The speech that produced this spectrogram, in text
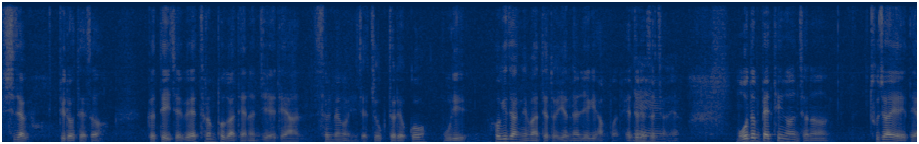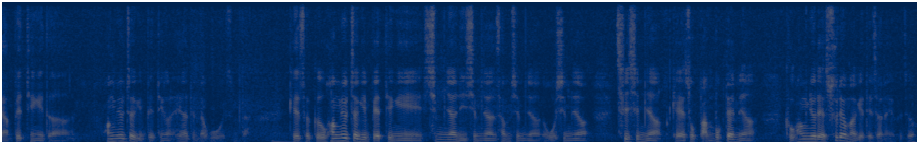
시작 비롯해서 그때 이제 왜 트럼프가 되는지에 대한 설명을 이제 쭉 드렸고 우리 허 기장님한테도 옛날 얘기 한번 해드렸었잖아요. 모든 배팅은 저는 투자에 대한 배팅이든 확률적인 배팅을 해야 된다고 보고 있습니다. 그래서 그 확률적인 배팅이 10년, 20년, 30년, 50년, 70년 계속 반복되면 그 확률에 수렴하게 되잖아요. 그죠?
